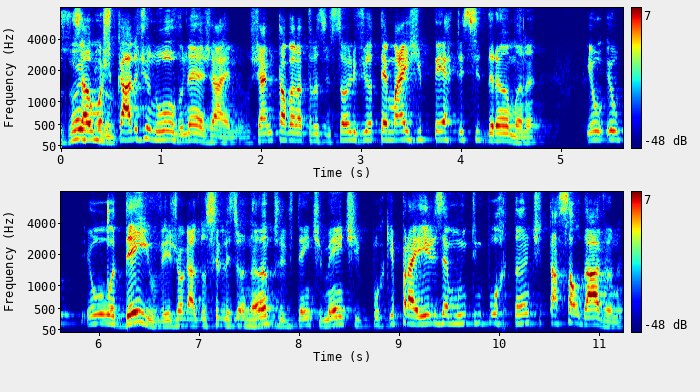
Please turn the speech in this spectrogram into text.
saiu machucado de novo, né, Jaime? O Jaime estava na transmissão, ele viu até mais de perto esse drama, né? Eu, eu, eu odeio ver jogador se lesionando, evidentemente, porque para eles é muito importante estar tá saudável, né?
